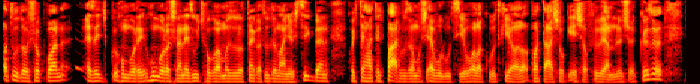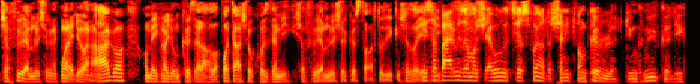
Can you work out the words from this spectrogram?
a tudósokban ez egy humor, humorosan ez úgy fogalmazódott meg a tudományos cikkben, hogy tehát egy párhuzamos evolúció alakult ki a patások és a főemlősök között, és a főemlősöknek van egy olyan ága, amelyik nagyon közel áll a patásokhoz, de mégis a főemlősökhöz tartozik. És, ez a és a párhuzamos evolúció az folyamatosan itt van körülöttünk, működik.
